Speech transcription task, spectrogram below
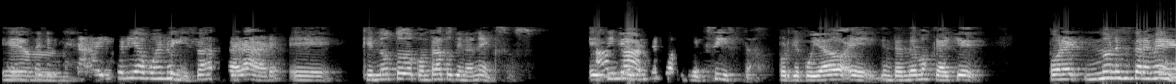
Em, ahí sería bueno quizás aclarar eh, que no todo contrato tiene anexos. Es ah, simplemente cuando exista, porque cuidado, eh, entendemos que hay que poner, no necesariamente,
